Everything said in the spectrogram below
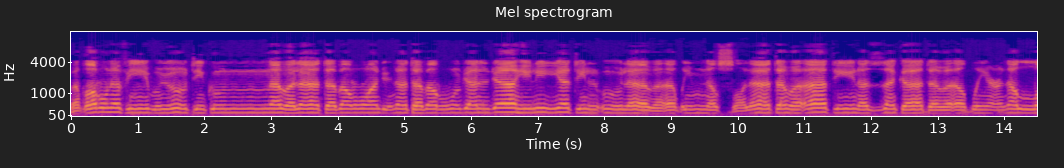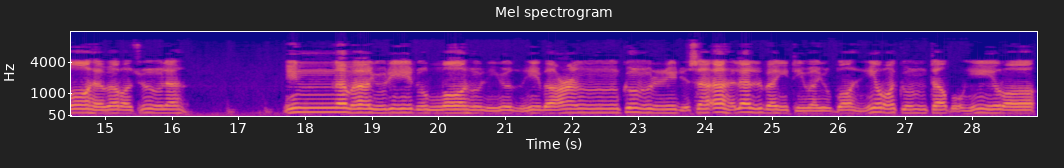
وقرن في بيوتكن ولا تبرجن تبرج الجاهلية الأولى وأقمنا الصلاة وآتينا الزكاة وأطيعنا الله ورسوله. إنما يريد الله ليذهب عنكم الرجس أهل البيت ويطهركم تطهيراً.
